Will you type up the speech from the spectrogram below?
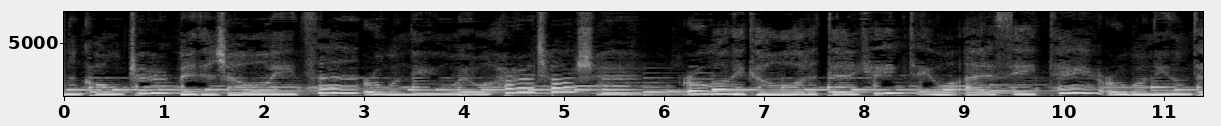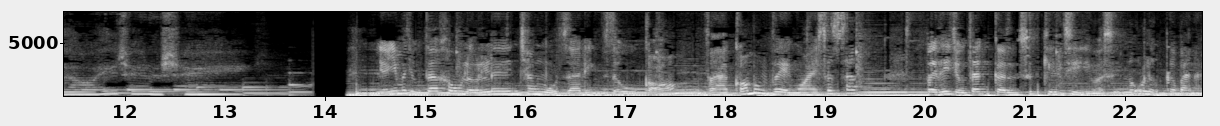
能控制，每天想我一次。 如果你为我而诚实，如果你看我的电影，听我爱的 CD，如果你能带我一起旅行。Nếu như mà chúng ta không lớn lên trong một gia đình giàu có và có một vẻ ngoài xuất sắc Vậy thì chúng ta cần sự kiên trì và sự nỗ lực các bạn ạ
